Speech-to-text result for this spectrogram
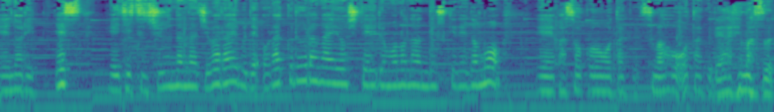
えー、のりぴです。平日17時はライブでオラクル占いをしているものなんですけれども、えー、パソコンオタク、スマホオタクであります、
